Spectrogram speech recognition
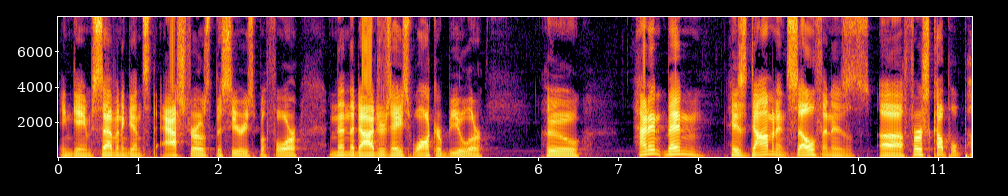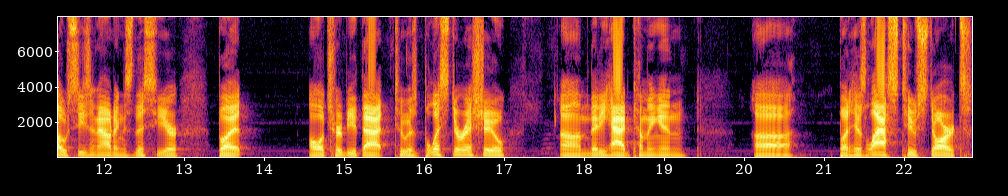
in game seven against the Astros the series before, and then the Dodgers ace Walker Buehler, who hadn't been his dominant self in his uh, first couple postseason outings this year, but I'll attribute that to his blister issue um, that he had coming in. Uh, but his last two starts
